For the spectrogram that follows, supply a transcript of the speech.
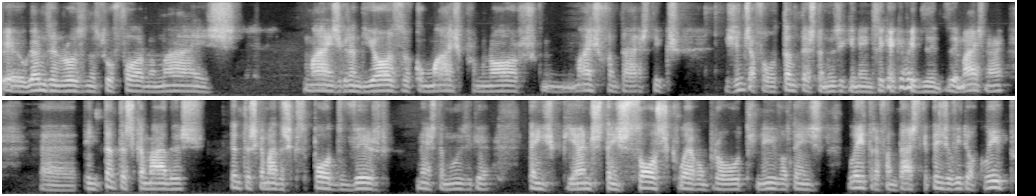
É o Guns N' Roses na sua forma mais, mais grandiosa, com mais pormenores, com mais fantásticos. A gente já falou tanto desta música e nem sei o que é eu de dizer, mais, não é? Ah, tem tantas camadas, tantas camadas que se pode ver nesta música. Tens pianos, tens sós que levam para outro nível, tens letra fantástica, tens o videoclipe.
